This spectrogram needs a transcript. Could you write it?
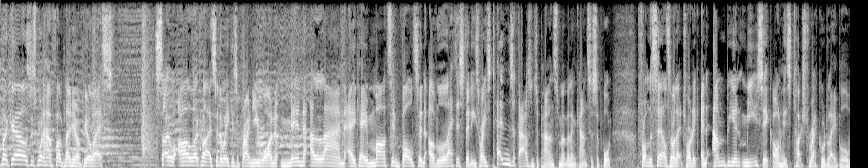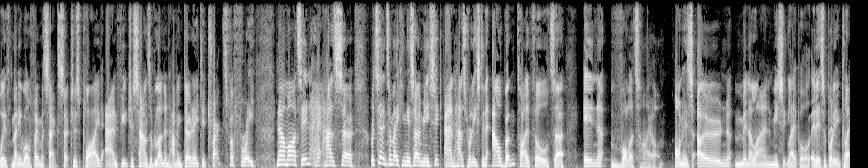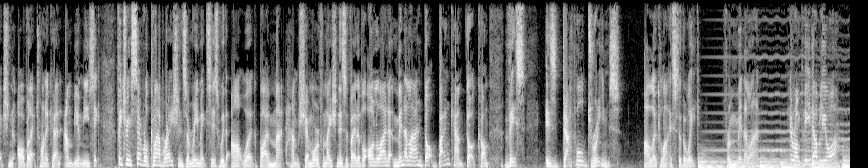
Lauper girls just want to have fun playing here on POS. So, our local artist of the week is a brand new one, Min Alan, aka Martin Boulton of Letterston. He's raised tens of thousands of pounds for Macmillan Cancer Support from the sales of electronic and ambient music on his Touched record label, with many world famous acts such as Clyde and Future Sounds of London having donated tracks for free. Now, Martin has uh, returned to making his own music and has released an album titled uh, In Volatile on his own Minaland music label. It is a brilliant collection of electronica and ambient music, featuring several collaborations and remixes with artwork by Matt Hampshire. More information is available online at minaland.bandcamp.com. This is Dapple Dreams, our local artist of the week from Minaland, here on PWR.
